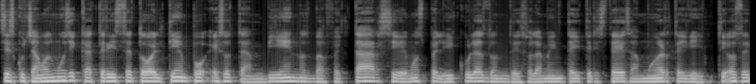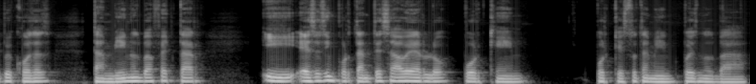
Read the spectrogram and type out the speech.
si escuchamos música triste todo el tiempo, eso también nos va a afectar. Si vemos películas donde solamente hay tristeza, muerte y otro tipo de cosas, también nos va a afectar. Y eso es importante saberlo porque, porque esto también pues, nos va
